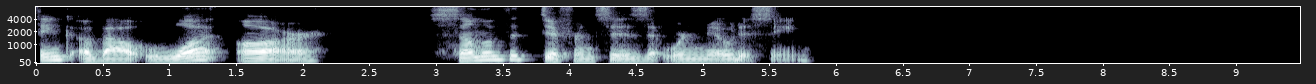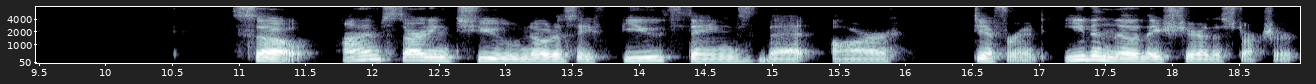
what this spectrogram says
think about what are some of the differences that we're noticing. So I'm starting to notice a few things that are different, even though they share the structure.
